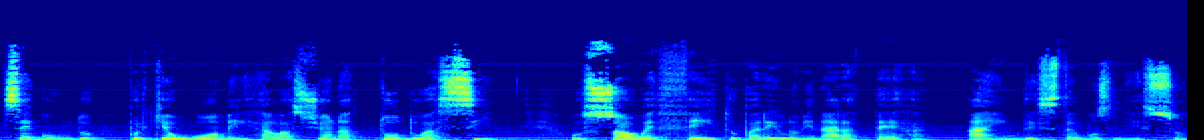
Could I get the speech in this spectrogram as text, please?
Segundo, porque o homem relaciona tudo a si. O sol é feito para iluminar a terra. Ainda estamos nisso.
